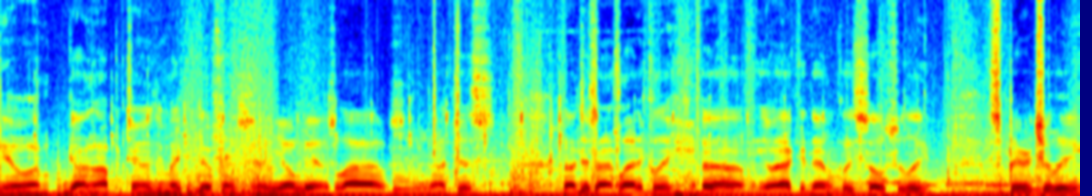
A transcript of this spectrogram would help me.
you know I've got an opportunity to make a difference in young men's lives, not just not just athletically, uh, you know, academically, socially, spiritually,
